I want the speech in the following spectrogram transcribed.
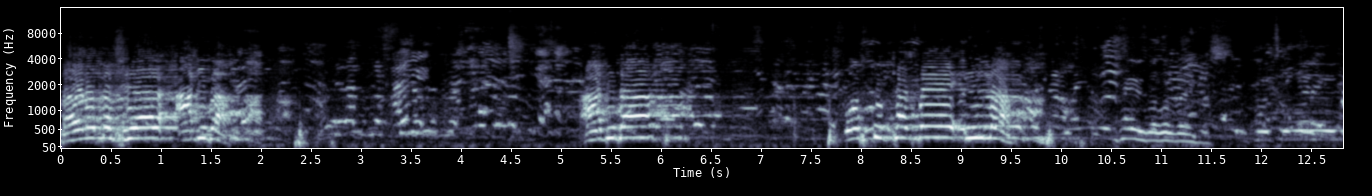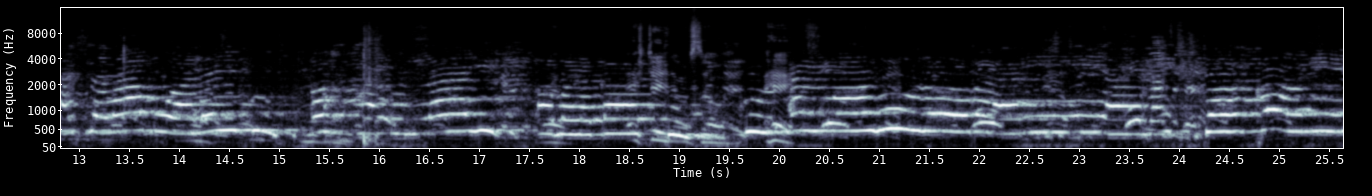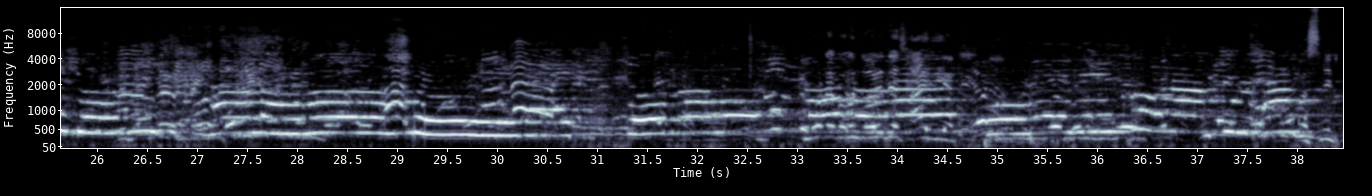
বারো নম্বর সিরিয়াল আদিবা। আদিবা প্রস্তুত থাকবে ইলমা। আসসালামু আলাইকুম। মিনিট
